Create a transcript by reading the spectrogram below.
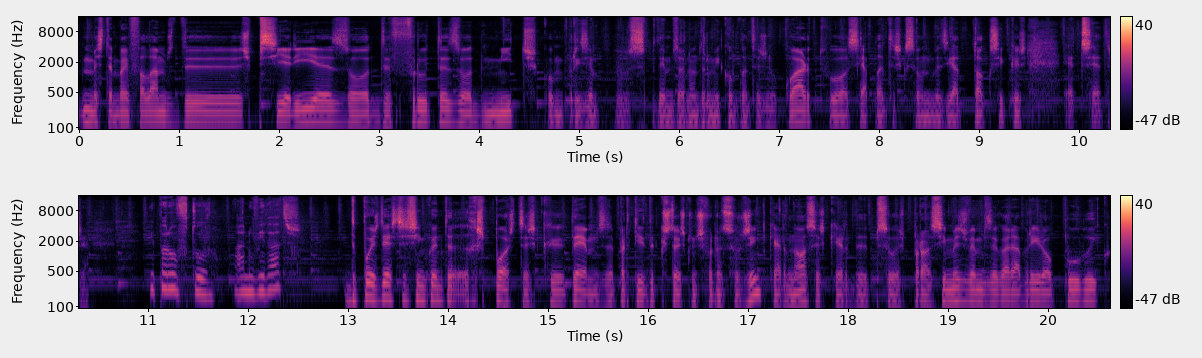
mas também falámos de especiarias ou de frutas ou de mitos, como por exemplo se podemos ou não dormir com plantas no quarto, ou se há plantas que são demasiado tóxicas, etc. E para o futuro, há novidades? Depois destas 50 respostas que demos a partir de questões que nos foram surgindo, quer nossas, quer de pessoas próximas, vamos agora abrir ao público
